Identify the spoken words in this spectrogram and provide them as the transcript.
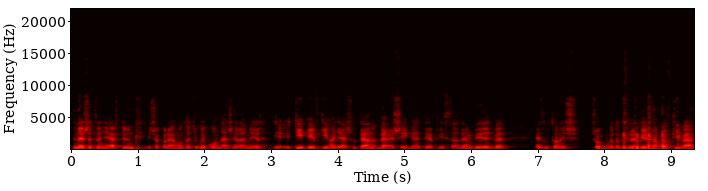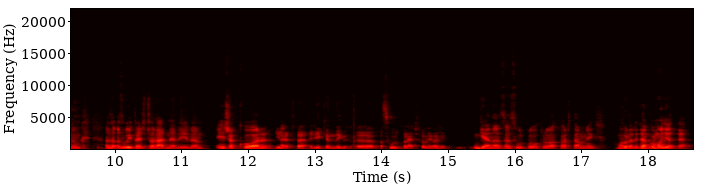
Minden esetre nyertünk, és akkor elmondhatjuk, hogy Kondás elemér két év kihagyás után vereséggel tért vissza az NB1-be. Ezúton is sok boldog születésnapot kívánunk az, az Újpest család nevében. És akkor, Illetve egyébként még a szurkolásról még annyit. igen, az a szurkolókról akartam még mondani, de akkor mondja te.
